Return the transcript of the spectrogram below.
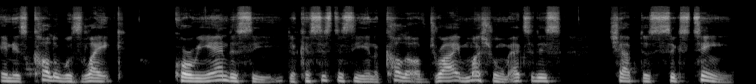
and its color was like coriander seed, the consistency and the color of dried mushroom. Exodus chapter 16.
